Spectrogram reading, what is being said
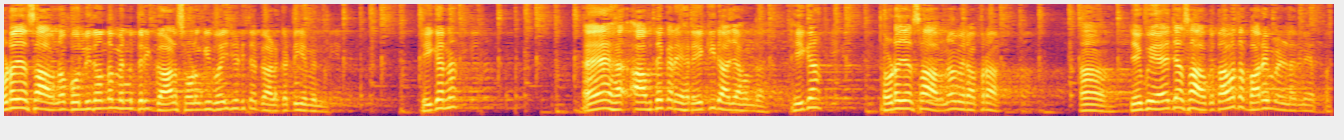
ਥੋੜਾ ਜਿਹਾ ਹਿਸਾਬ ਨਾਲ ਬੋਲੀ ਦਾ ਹੁੰਦਾ, ਮੈਨੂੰ ਤੇਰੀ ਗਾਲ ਸੁਣ ਗਈ ਬਾਈ, ਜਿਹੜੀ ਤਾਂ ਗਾਲ ਕੱਢੀ ਹੈ ਮੈਨੂੰ। ਠੀਕ ਹੈ ਨਾ? ਐ ਆਪਦੇ ਘਰੇ ਹਰੇਕ ਹੀ ਰਾਜਾ ਹੁੰਦਾ, ਠੀਕ ਆ? ਥੋੜਾ ਜਿਹਾ ਹਿਸਾਬ ਨਾਲ ਮੇਰਾ ਭਰਾ। ਹਾਂ, ਜੇ ਕੋਈ ਇਹ ਜਿਹਾ ਹਿਸਾਬ ਕਿਤਾਬ ਆ, ਤਾਂ ਬਾਹਰੇ ਮਿਲ ਲੈਂਦੇ ਆਪਾਂ।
